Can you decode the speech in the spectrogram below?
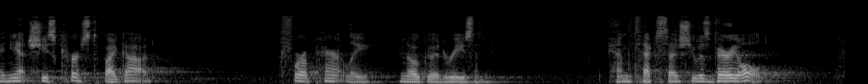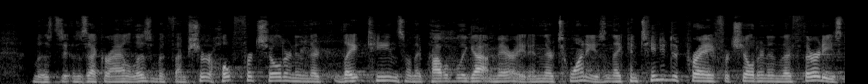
and yet she's cursed by God for apparently no good reason. And the text says she was very old. Zechariah and Elizabeth, I'm sure, hoped for children in their late teens when they probably got married, in their 20s, and they continued to pray for children in their 30s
